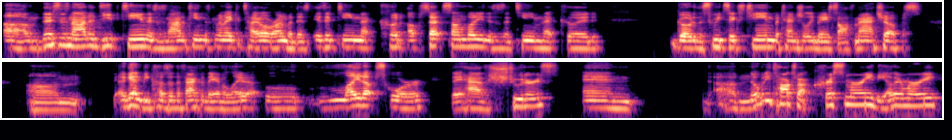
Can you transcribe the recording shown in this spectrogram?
Um, this is not a deep team. This is not a team that's going to make a title run, but this is a team that could upset somebody. This is a team that could go to the Sweet 16 potentially based off matchups. Um, again because of the fact that they have a light up, light up scorer. They have shooters, and um, nobody talks about Kris Murray, the other Murray.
